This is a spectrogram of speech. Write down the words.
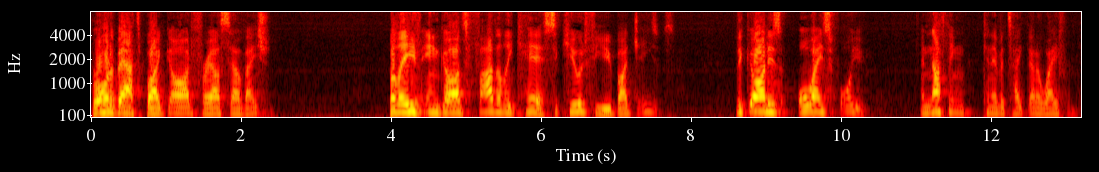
brought about by God for our salvation. Believe in God's fatherly care secured for you by Jesus. That God is always for you and nothing can ever take that away from you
